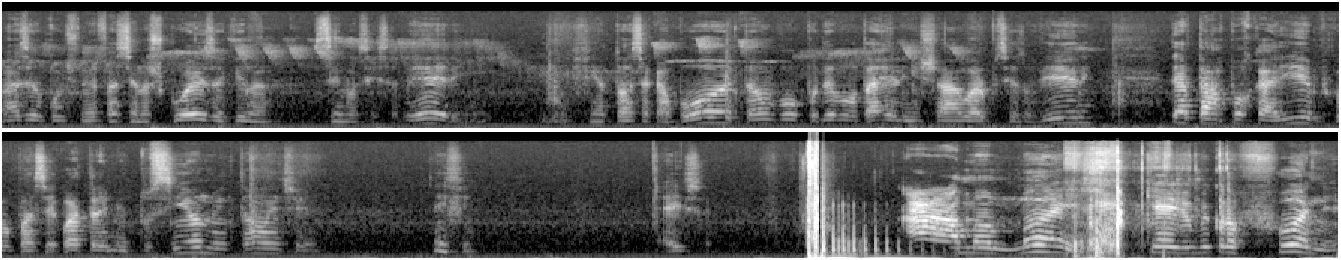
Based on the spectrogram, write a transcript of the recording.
mas eu continuei fazendo as coisas aqui né, sem vocês saberem. Enfim, a tosse acabou, então vou poder voltar a relinchar agora pra vocês ouvirem. Deve estar uma porcaria, porque eu passei 4 3 minutos tossindo, então a gente. Enfim. É isso aí. Ah, mamãe, chequei o microfone.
